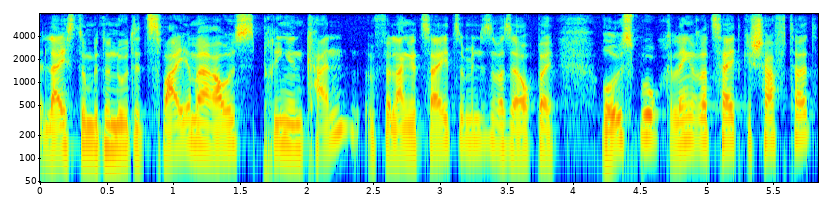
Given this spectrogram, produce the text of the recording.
Leistung mit einer Note 2 immer rausbringen kann, für lange Zeit zumindest, was er auch bei Wolfsburg längere Zeit geschafft hat.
